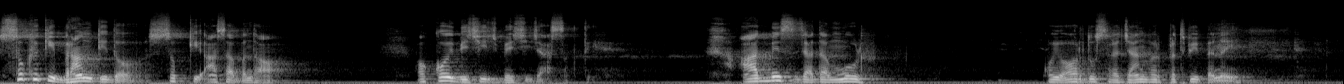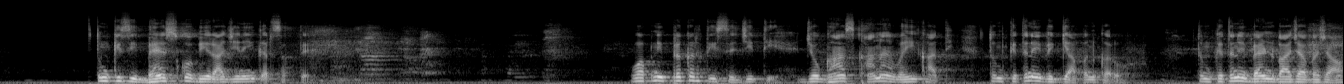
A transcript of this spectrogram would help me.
सुख की भ्रांति दो, सुख की आशा बंधाओ, और कोई भी चीज़ बेची जा सकती आदमी से ज़्यादा मूढ़ कोई और दूसरा जानवर पृथ्वी पर नहीं। तुम किसी भैंस को भी राज़ी नहीं कर सकते। वो अपनी प्रकृति से जीती है। जो घास खाना है वही खाती। तुम कितने विज्ञापन करो। तुम कितने बैंड बाजा बजाओ,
